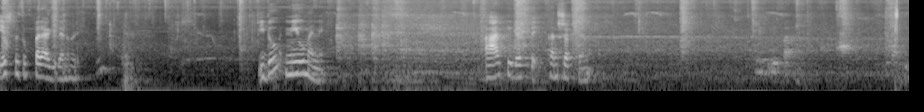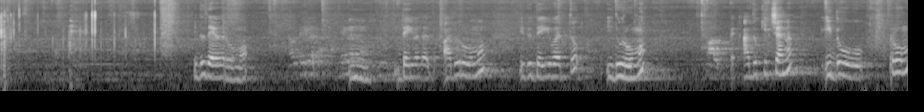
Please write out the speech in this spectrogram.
ಎಷ್ಟು ಸೂಪರ್ ಆಗಿದೆ ನೋಡಿ. ಇದು ನ್ಯೂ ಮನೆ. ಆಗ್ತಿದೆ ಅಷ್ಟೇ ಕನ್ಸ್ಟ್ರಕ್ಷನ್ ಇದು ದೇವರ ರೂಮು. ಹ್ಞೂ ದೈವದದ್ದು. ಅದು ರೂಮು, ಇದು ದೈವದ್ದು, ಇದು ರೂಮು. ಅದು ಕಿಚನ್, ಇದು ರೂಮ್.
